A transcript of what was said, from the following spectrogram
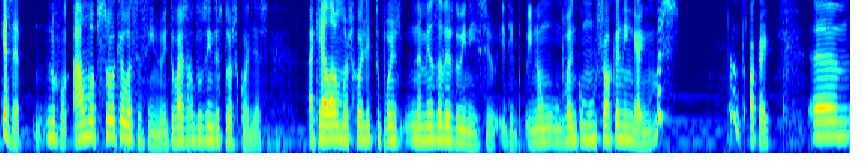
quer dizer no fundo há uma pessoa que é o assassino e tu vais reduzindo as tuas escolhas aquela é uma escolha que tu pões na mesa desde o início e, tipo, e não vem como um choque a ninguém. Mas pronto, ok. Ahm,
